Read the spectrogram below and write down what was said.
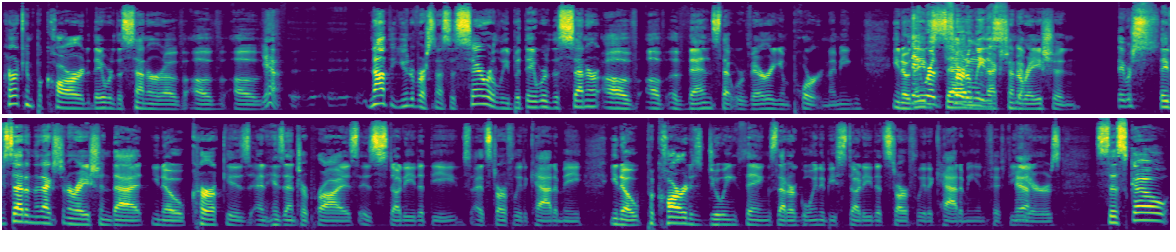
Kirk and Picard they were the center of of of yeah. not the universe necessarily, but they were the center of of events that were very important. I mean, you know, They were certainly in the next yeah. They were they've said in the next generation that you know Kirk is and his enterprise is studied at the at Starfleet Academy. You know Picard is doing things that are going to be studied at Starfleet Academy in 50 Yeah. years. Sisko,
